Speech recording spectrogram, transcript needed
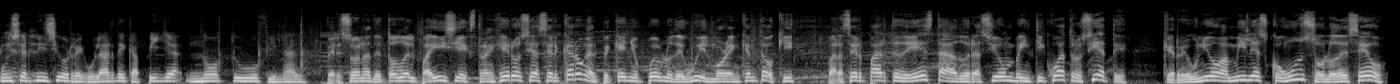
un servicio regular de capilla no tuvo final. Personas de todo el país y extranjeros se acercaron al pequeño pueblo de Wilmore, en Kentucky, para ser parte de esta adoración 24/7, que reunió a miles con un solo deseo,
